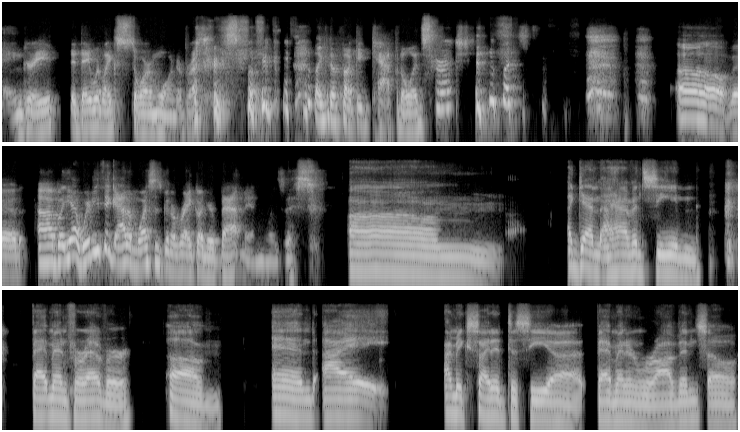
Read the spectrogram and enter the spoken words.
angry that they would like storm warner brothers like, like the fucking Capitol insurrection. Oh man. uh but yeah where do you think adam west is going to rank on your batman was this Um again, I haven't seen Batman Forever. Um and I I'm excited to see uh Batman and Robin, so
